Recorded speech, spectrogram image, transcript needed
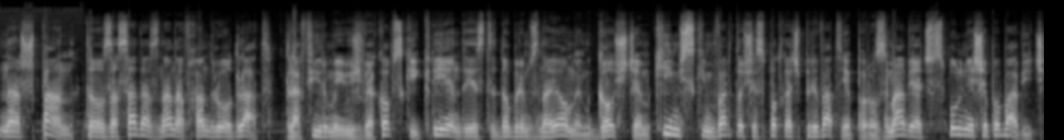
nasz pan to zasada znana w handlu od lat. Dla firmy Jóźwiakowski klient jest dobrym znajomym, gościem, kimś, z kim warto się spotkać prywatnie, porozmawiać, wspólnie się pobawić.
